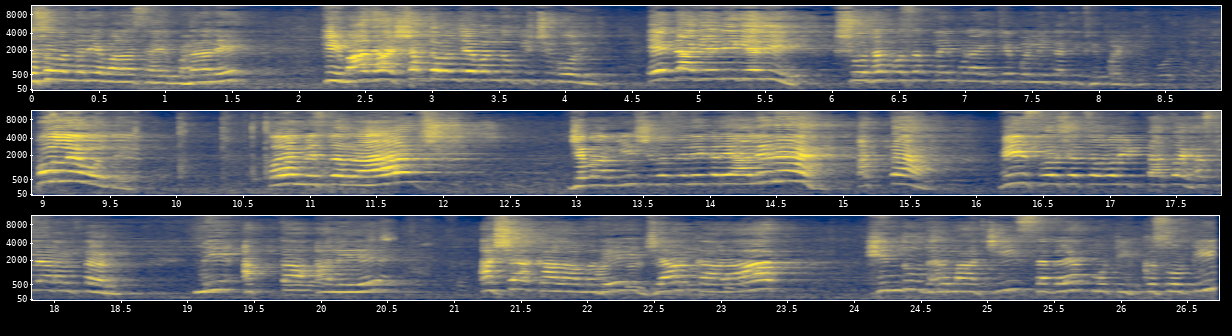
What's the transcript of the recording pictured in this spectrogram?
जसं वंदनीय बाळासाहेब म्हणाले की माझा शब्द म्हणजे बंदुकीची गोळी. एकदा गेली गेली. शोधत बसत नाही पुन्हा इथे पडली का तिथे पडली. बोलले बोलले. पण मिस्टर राज जेव्हा मी शिवसेनेकडे आले ना आत्ता वीस वर्ष चळवळीत टाचा घासल्यानंतर मी आत्ता आले अशा काळामध्ये ज्या काळात हिंदू धर्माची सगळ्यात मोठी कसोटी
